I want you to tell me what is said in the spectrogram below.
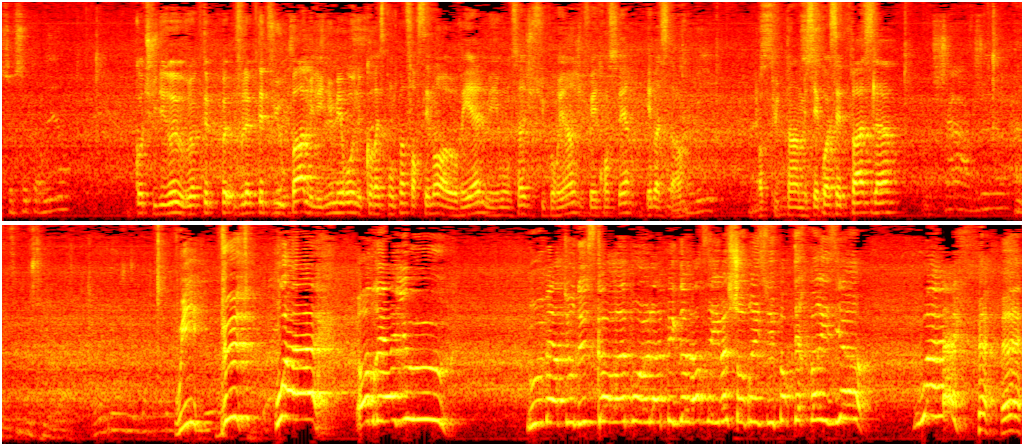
Sur ce corner, Coach, je suis désolé, vous l'avez peut-être vu ou pas, mais les numéros ne correspondent pas forcément au réel. Mais bon, ça, je suis pour rien, j'ai fait les transferts et basta. Oh putain, mais c'est quoi cette passe là? Ah. Oui, but Ouais André Ayou Ouverture du score pour l'Olympique de Marseille, il va chambrer les supporters parisiens Ouais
